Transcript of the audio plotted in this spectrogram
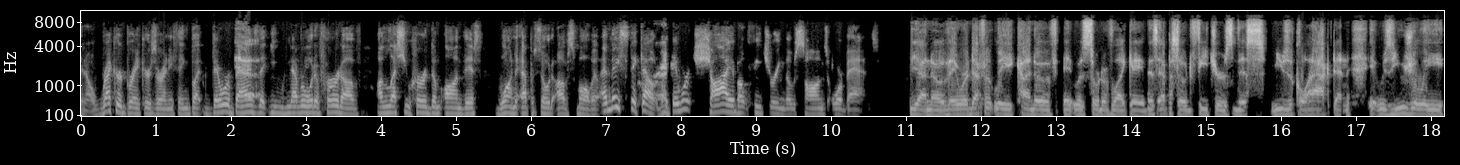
you know record breakers or anything but there were bands yeah. that you never would have heard of unless you heard them on this one episode of smallville and they stick out right. like they weren't shy about featuring those songs or bands yeah no they were definitely kind of it was sort of like a this episode features this musical act and it was usually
